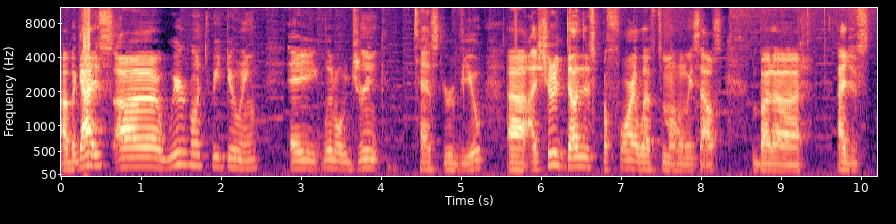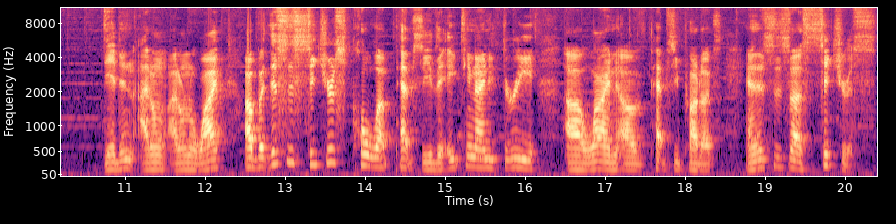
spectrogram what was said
Uh, but guys, uh, we're going to be doing a little drink test review. Uh, I should have done this before I left to my homie's house, but uh, I just didn't. I don't. I don't know why. Uh, but this is Citrus Cola Pepsi, the 1893 uh, line of Pepsi products, and this is uh, citrus,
